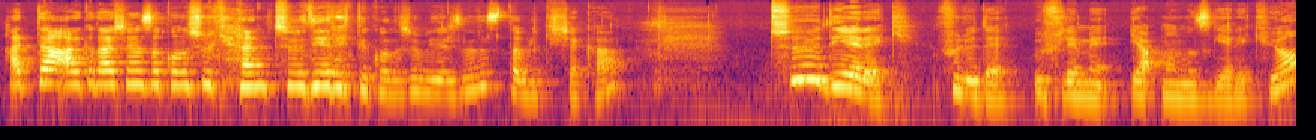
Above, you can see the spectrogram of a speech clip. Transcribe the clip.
Hatta arkadaşlarınızla konuşurken tü diyerek de konuşabilirsiniz. Tabii ki şaka. Tü diyerek flüde üfleme yapmamız gerekiyor.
